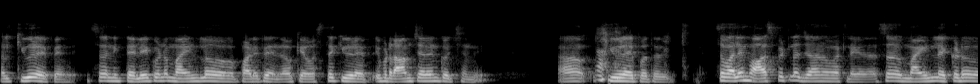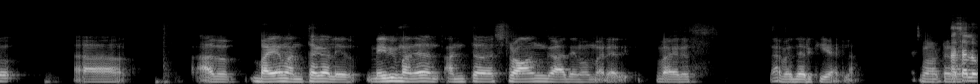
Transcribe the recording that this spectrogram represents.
వాళ్ళు క్యూర్ అయిపోయింది. సో, నీకు తెలియకుండా మైండ్‌లో పడిపోయింది. ఓకే. వస్తే క్యూర్ అయిపో ఇప్పుడు 'రామ్ చరణ్‌కి' వచ్చింది. ఆ! క్యూర్ అయిపోతది. సో, వాళ్ళేం హాస్పిటల్‌లో జాయిన్ అవ్వట్లే కదా! సో, మైండ్‌లో ఎక్కడో ఆహ్, అది భయం అంతగా లేదు. మేబీ మన అంత స్ట్రాంగ్ కాదేమో మరి అది వైరస్. ఆ వెదర్‌కి అట్లా. వాటెవర్. అసలు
